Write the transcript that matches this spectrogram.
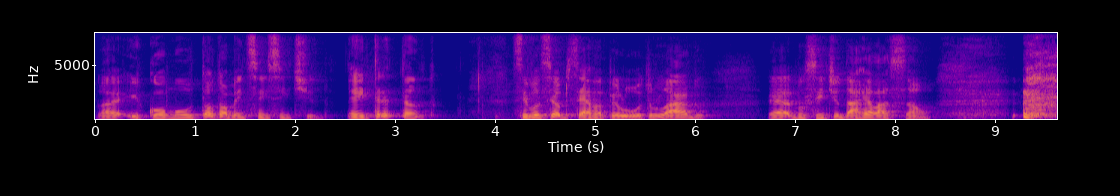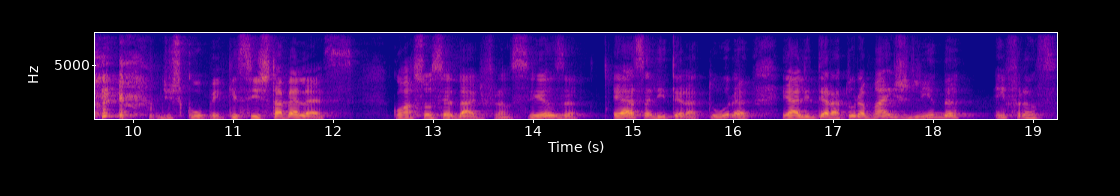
né, e como totalmente sem sentido. Entretanto, se você observa pelo outro lado, é, no sentido da relação, desculpem, que se estabelece com a sociedade francesa, essa literatura é a literatura mais lida em França.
